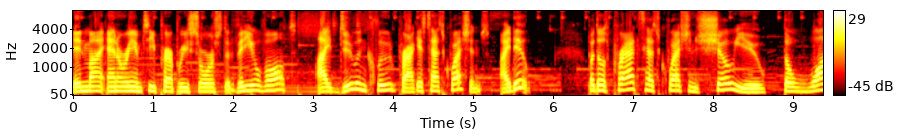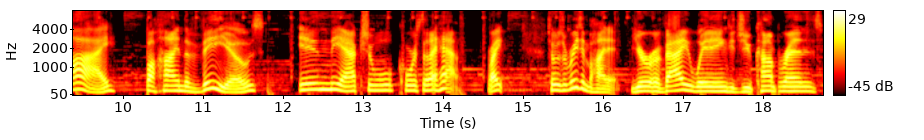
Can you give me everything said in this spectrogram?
in my NREMT prep resource, the Video Vault, I do include practice test questions. I do. But those practice test questions show you the why behind the videos in the actual course that I have, right? So there's a reason behind it. You're evaluating did you comprehend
